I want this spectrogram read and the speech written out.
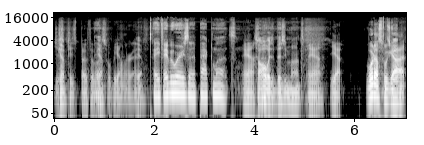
just Okay. because both of Yeah. us will be on the road. Yeah. Hey, February is a packed month. yeah, It's always a busy month. yeah, yeah. What else we That's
